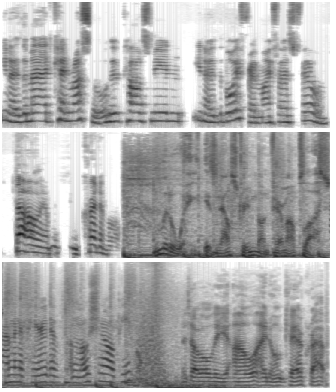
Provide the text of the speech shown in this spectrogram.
you know, the mad Ken Russell, who cast me in, you know, The Boyfriend, my first film. oh, it was incredible. Little Wing is now streaming on Paramount Plus. I'm in a period of emotional upheaval. Is that all the oh I don't care crap?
